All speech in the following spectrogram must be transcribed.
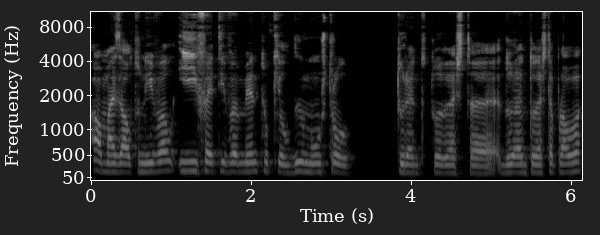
ao mais alto nível e efetivamente o que ele demonstrou durante toda esta, durante toda esta prova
